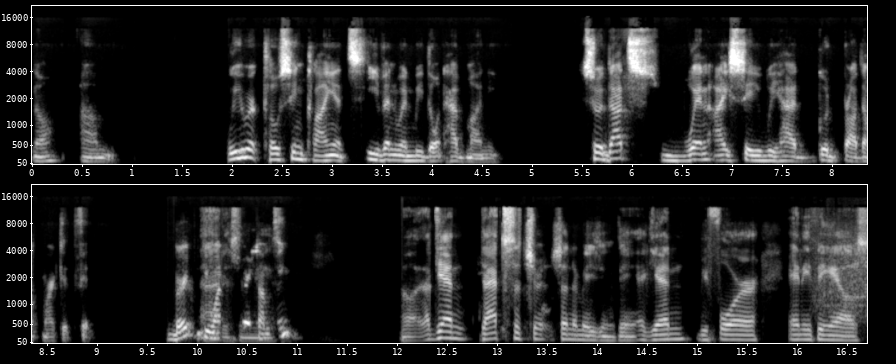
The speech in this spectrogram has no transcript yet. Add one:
No, um, we were closing clients even when we don't have money. So that's when I say we had good product market fit. Bert, do you want to say something? Uh, again, that's such, a, such an amazing thing. Again, before anything else,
